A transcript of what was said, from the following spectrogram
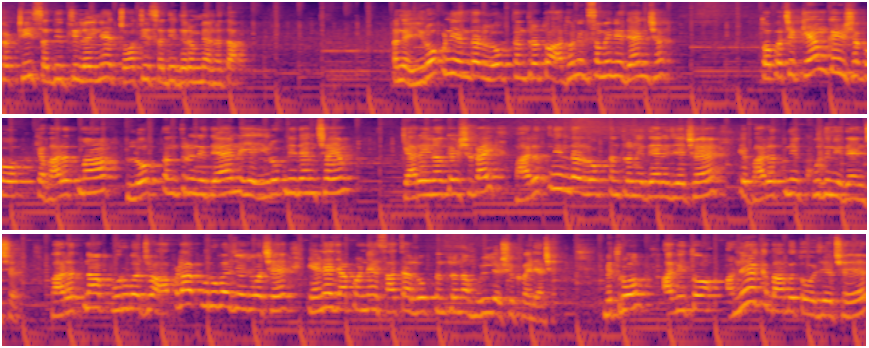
છઠ્ઠી સદીથી લઈને ચોથી સદી દરમિયાન હતા. અને યુરોપની અંદર લોકતંત્ર તો આધુનિક સમયની દેન છે. તો પછી કેમ કહી શકો કે ભારતમાં લોકતંત્રની દેન એ યુરોપની દેન છે એમ? ક્યારેય ન કહી શકાય. ભારતની અંદર લોકતંત્રની દેન જે છે એ ભારતની ખુદની દેન છે. ભારતના પૂર્વજો, આપણા પૂર્વજો જો છે એણે જ આપણને સાચા લોકતંત્રના મૂલ્ય શીખવાડ્યા છે. મિત્રો, આવી તો અનેક બાબતો જે છે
